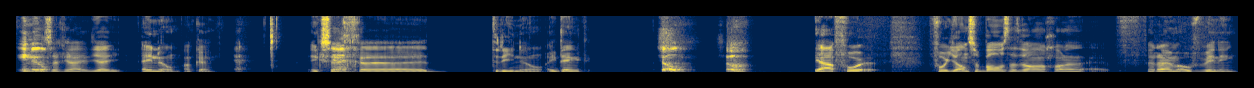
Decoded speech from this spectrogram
1-0. Wat zeg jij? jij 1-0, oké. Ja. Ik zeg eh 3-0. Ik denk, Zo, zo. ja, voor, voor Jansen bal is dat wel gewoon een eh, ruime overwinning.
